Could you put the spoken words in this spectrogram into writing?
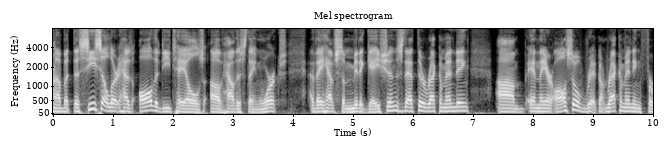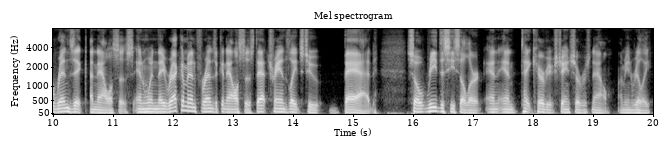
Uh, but the CISA alert has all the details of how this thing works. They have some mitigations that they're recommending. Um, and they are also re- recommending forensic analysis. And when they recommend forensic analysis, that translates to bad. So read the CISA alert and, and take care of your Exchange servers now. I mean, really.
